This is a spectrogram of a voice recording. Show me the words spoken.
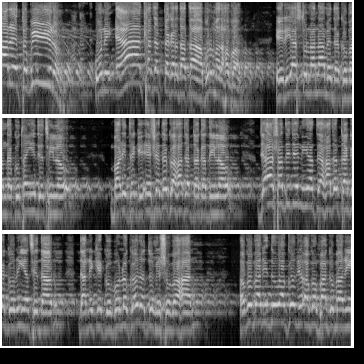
আরে তকবীর, উনি এক হাজার টাকার দাতা, বলুন মার হাবা এই রিয়াজতুল্লাহ নামে দেখো বান্দা কোথায় যে ছিল বাড়ি থেকে এসে দেখো হাজার টাকা দিল। যার সাথে যে নিয়াতে হাজার টাকা করিয়াছে দান। দানিকে কবল করো তুমি, সুবাহান। অগবারি দোয়া করে অগপাক বাড়ি।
